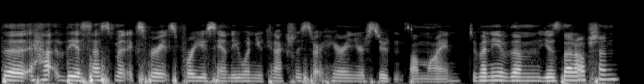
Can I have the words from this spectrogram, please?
the the assessment experience for you, Sandy, when you can actually start hearing your students online? Do many of them use that option?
